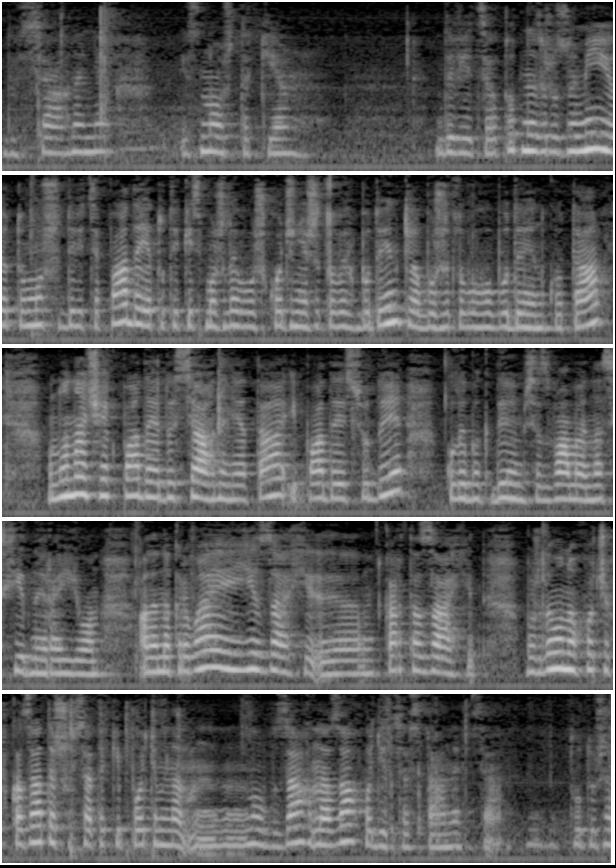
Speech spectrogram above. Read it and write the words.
Досягнення. І знову ж таки. Дивіться, тут не зрозумію, тому що дивіться, падає тут якесь можливе ушкодження житлових будинків або житлового будинку. Та? Воно, наче як падає досягнення, та? і падає сюди, коли ми дивимося з вами на східний район, але накриває її захід, карта захід. Можливо, вона хоче вказати, що все-таки потім на, ну, на заході це станеться. Тут уже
